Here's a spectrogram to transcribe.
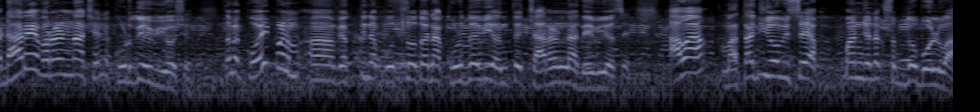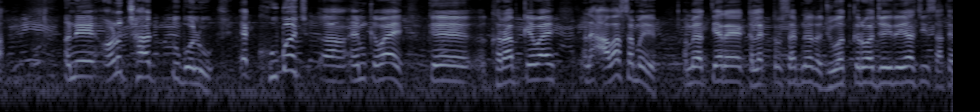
અઢારે વર્ણના છે ને કુળદેવીઓ છે. તમે કોઈ પણ વ્યક્તિને પૂછશો તો એના કુળદેવી અંતે ચારણના દેવી હશે. આવા માતાજીઓ વિશે અપમાનજનક શબ્દો બોલવા અને અણછાજતું બોલવું, એ ખૂબ જ એમ કહેવાય કે ખરાબ કહેવાય. અને આવા સમયે અમે અત્યારે કલેક્ટર સાહેબને રજૂઆત કરવા જઈ રહ્યા છીએ, સાથે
